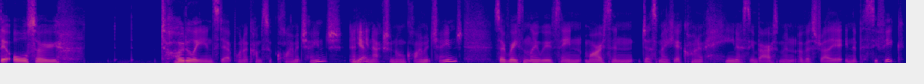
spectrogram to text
They're also totally in step when it comes to climate change and yeah. inaction on climate change. So recently we've seen Morrison just make a kind of heinous embarrassment of Australia in the Pacific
